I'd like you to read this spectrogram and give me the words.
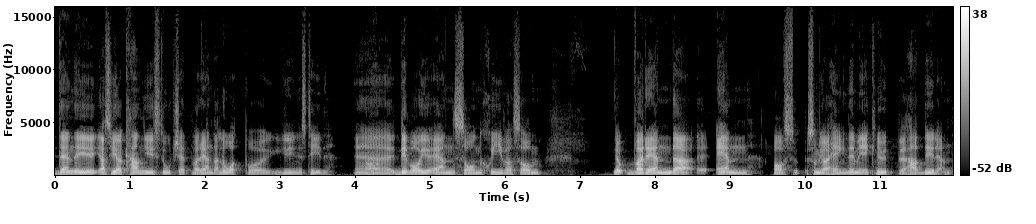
den är ju, alltså jag kan ju i stort sett varenda låt på Gryningens tid. Eh, Ja. Det var ju en sån skiva som, ja, varenda en av, som jag hängde med i Knutby hade ju den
